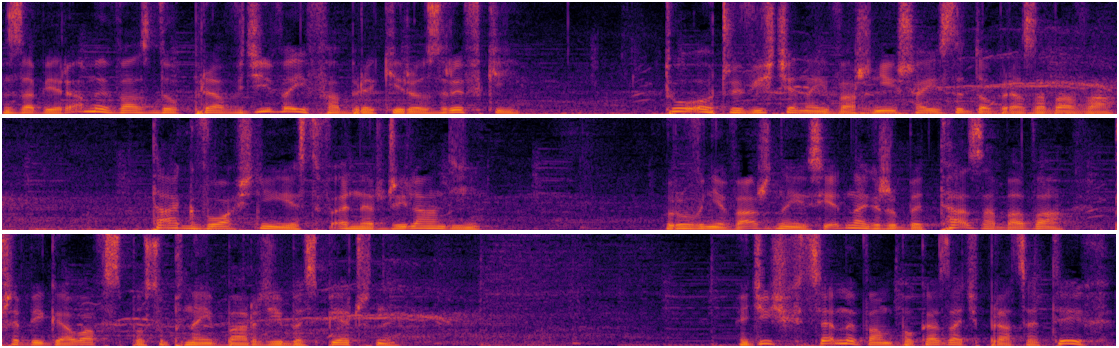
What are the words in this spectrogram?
Zabieramy Was do prawdziwej fabryki rozrywki. Tu oczywiście najważniejsza jest dobra zabawa. Tak właśnie jest w Energylandii. Równie ważne jest jednak, żeby ta zabawa przebiegała w sposób najbardziej bezpieczny. Dziś chcemy Wam pokazać pracę tych,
